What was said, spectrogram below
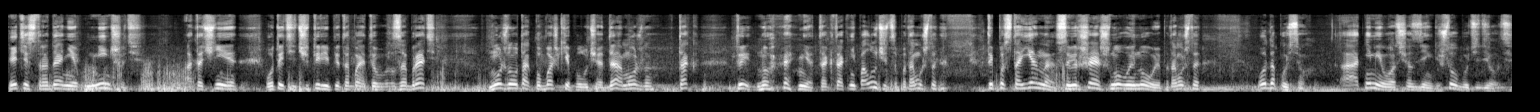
эти страдания уменьшить, а точнее вот эти 4 петабайта забрать, можно вот так по башке получать. Да, можно. Так ты... Но нет, так, так не получится, потому что ты постоянно совершаешь новые и новые. Потому что, вот, допустим, отними у вас сейчас деньги. Что вы будете делать?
